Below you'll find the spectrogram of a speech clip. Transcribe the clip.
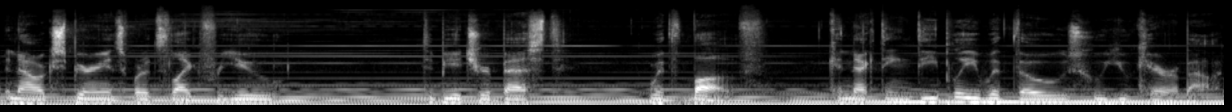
And now experience what it's like for you to be at your best with love connecting deeply with those who you care about.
